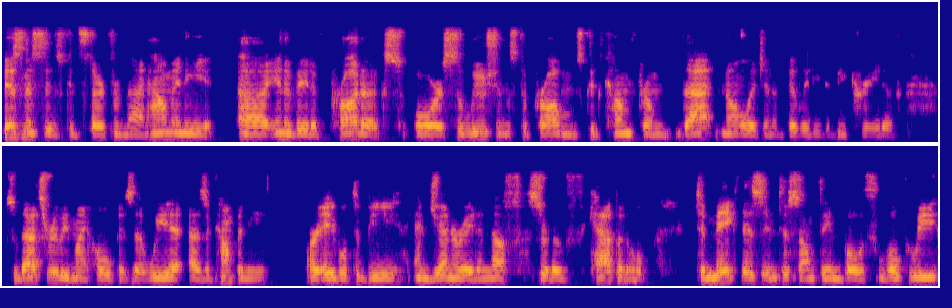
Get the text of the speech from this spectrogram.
businesses could start from that how many uh, innovative products or solutions to problems could come from that knowledge and ability to be creative. So that's really my hope is that we as a company are able to be and generate enough sort of capital to make this into something both locally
